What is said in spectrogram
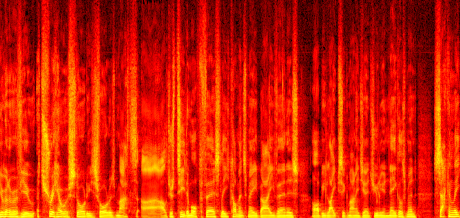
You're going to review a trio of stories for us, Matt. Uh, I'll just tee them up. Firstly, comments made by Werner's RB Leipzig manager, Julian Nagelsmann. Secondly,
